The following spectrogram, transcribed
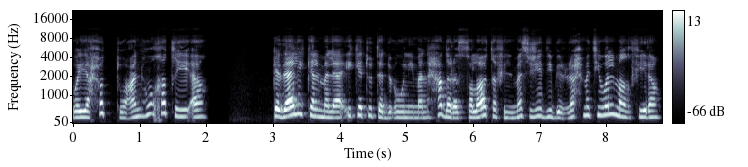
ويحط عنه خطيئة. كذلك الملائكة تدعو لمن حضر الصلاة في المسجد بالرحمة والمغفرة.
